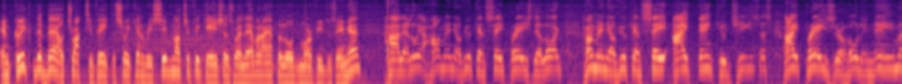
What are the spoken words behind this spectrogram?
and click the bell to activate so you can receive notifications whenever I upload more videos. Amen. Hallelujah. How many of you can say praise the Lord? How many of you can say, I thank you, Jesus. I praise your holy name.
